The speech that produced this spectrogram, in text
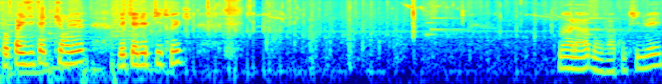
Faut pas hésiter à être curieux dès qu'il y a des petits trucs. Voilà, bon, on va continuer.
